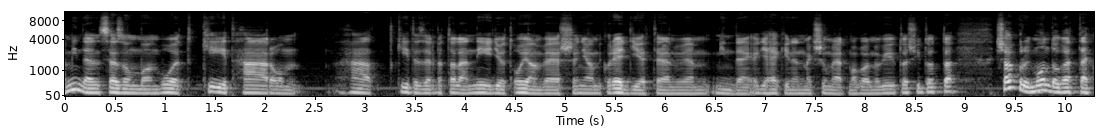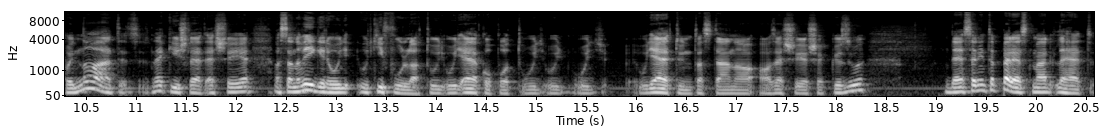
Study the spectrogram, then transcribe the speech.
minden szezonban volt két-három, hát 2000-ben talán 4-5 olyan versenye, amikor egyértelműen minden, ugye Hekinen meg Schumert maga mögé utasította, és akkor úgy mondogatták, hogy na hát neki is lehet esélye, aztán a végére úgy, úgy kifulladt, úgy, úgy elkopott, úgy, úgy, úgy, úgy eltűnt aztán a, az esélyesek közül, de szerintem Perezt már lehet,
